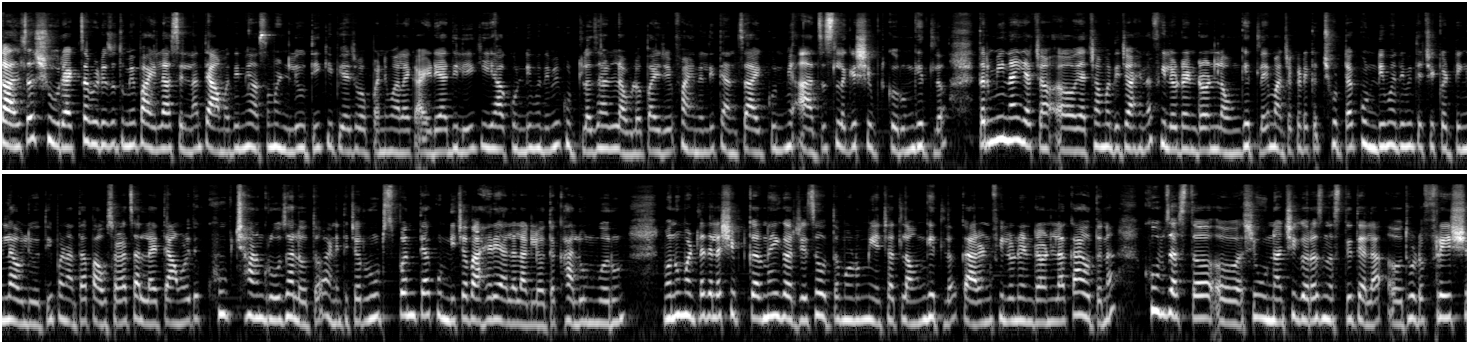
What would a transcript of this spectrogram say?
कालचा शिवरॅकचा व्हिडिओ जो तुम्ही पाहिला असेल ना त्यामध्ये मी असं म्हणली होती की पियाच्या पप्पांनी मला एक आयडिया दिली की ह्या कुंडीमध्ये मी कुठलं झाड लावलं पाहिजे. फायनली त्यांचं ऐकून मी आजच लगेच शिफ्ट करून घेतलं. तर मी ना याच्या याच्यामध्ये जे आहे ना फिलोडेंड्रॉन लावून घेतलं आहे माझ्याकडे एका छोट्या कुंडीमध्ये मी त्याची कटिंग लावली होती पण आता पावसाळा चालला आहे त्यामुळे ते खूप छान ग्रो झालं होतं आणि त्याच्या रूट्स पण त्या कुंडीच्या बाहेर यायला लागल्या होत्या खालून वरून. म्हणून म्हटलं त्याला शिफ्ट करणंही गरजेचं होतं म्हणून मी याच्यात लावून घेतलं. कारण फिलोडेंड्रॉनला काय होतं ना खूप जास्त अशी उन्हाची गरज नसते त्याला. थोडं फ्रेश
